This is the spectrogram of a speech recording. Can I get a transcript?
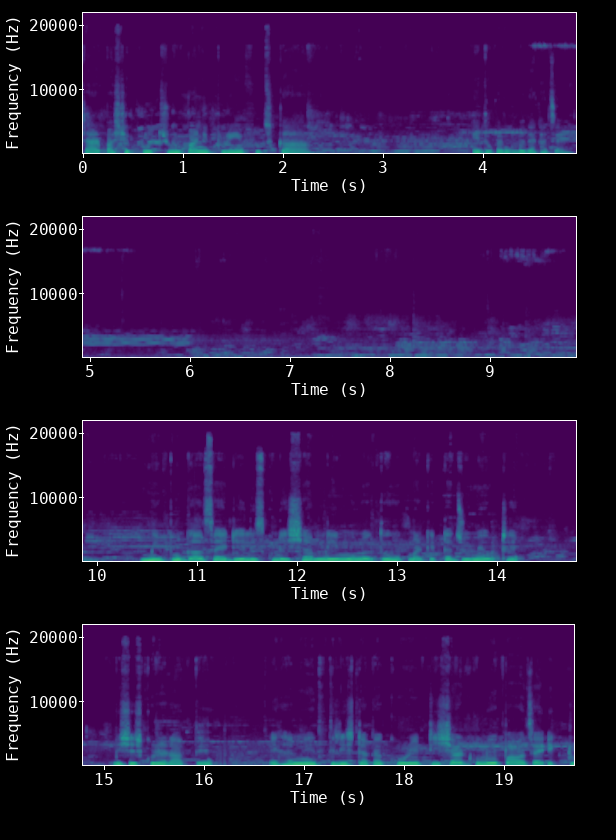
চারপাশে প্রচুর পানিপুরি, ফুচকা এই দোকানগুলো দেখা যায়। মিরপুর গার্লস আইডিয়াল স্কুলের সামনেই মূলত হোপ মার্কেটটা জমে ওঠে। বিশেষ করে রাতে। এখানে তিরিশ টাকা করে টি শার্টগুলোও পাওয়া যায়। একটু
